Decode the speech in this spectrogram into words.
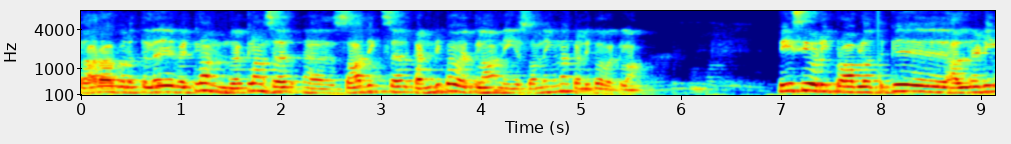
தாராபுரத்தில் வைக்கலாம் வைக்கலாம் சார் uh, சாதிக் சார் கண்டிப்பாக வைக்கலாம். நீங்கள் சொன்னீங்கன்னா கண்டிப்பாக வைக்கலாம். பிசிஓடி ப்ராப்ளத்துக்கு ஆல்ரெடி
